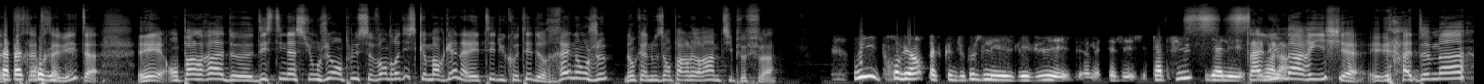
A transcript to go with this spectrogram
Ça passe très très vite. Et on parlera de Destination Jeu en plus ce vendredi, parce que Morgane, elle était du côté de Rennes en jeu. Donc elle nous en parlera un petit peu. Oui, trop bien parce que du coup, je l'ai je l'ai vu et euh, j'ai j'ai pas pu y aller. Salut Voilà. Marie. Et à demain.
